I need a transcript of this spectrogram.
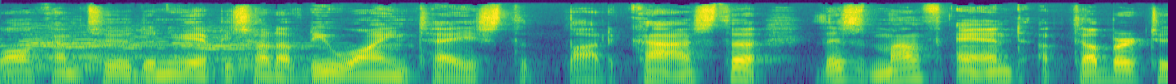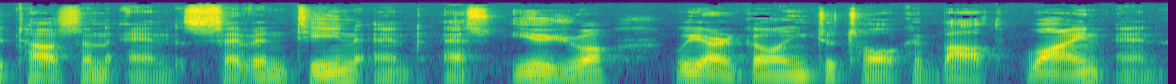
Welcome to the new episode of the Wine Taste Podcast. This month end, October 2017, and as usual, we are going to talk about wine and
